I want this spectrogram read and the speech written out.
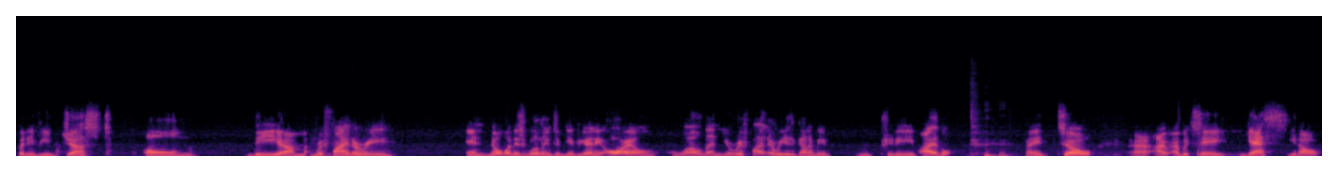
But if you just own the um, refinery and no one is willing to give you any oil, well, then your refinery is going to be pretty idle, right? So uh, I, I, would say yes. You know,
